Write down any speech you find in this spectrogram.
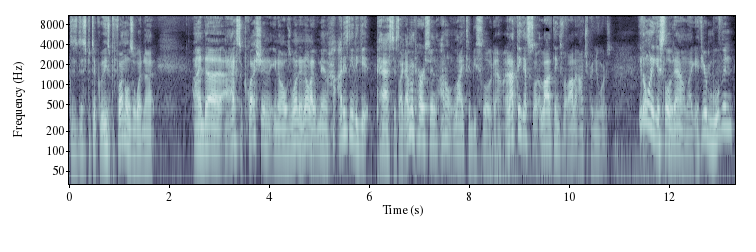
this, this particular these funnels or whatnot. And uh, I asked a question, you know, I was wanting to know, like, man, I just need to get past this. Like, I'm a person, I don't like to be slowed down. And I think that's a lot of things for a lot of entrepreneurs you don't want to get slowed down. Like if you're moving,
